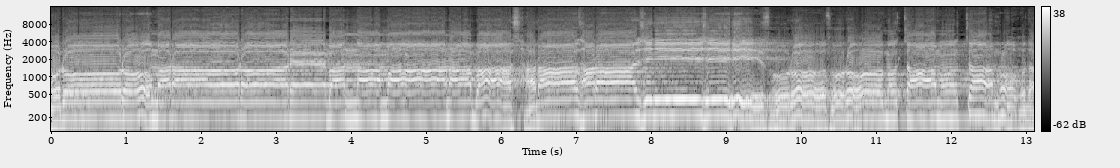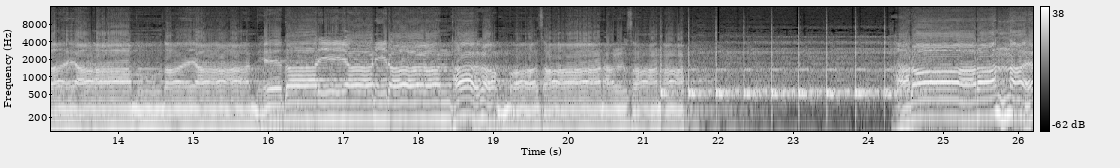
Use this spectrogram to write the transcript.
오로로 마라라 레반나마나바 사라 사라 시리 시리 소로 소로 무짜 무짜 무다야 무다야 메달이 아니라 안타감마 사날사나 아라란나야?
